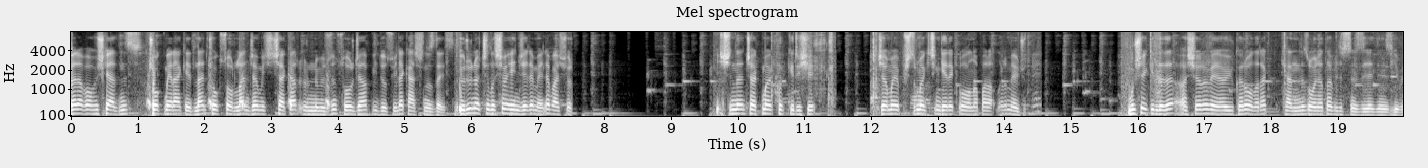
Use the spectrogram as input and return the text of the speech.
Merhaba, hoş geldiniz. Çok merak edilen, çok sorulan cam içi çakar ürünümüzün soru cevap videosuyla karşınızdayız. Ürün açılışı ve inceleme ile başlıyoruz. İçinden çakmaklık girişi, cama yapıştırmak için gerekli olan aparatları mevcut. Bu şekilde de aşağı veya yukarı olarak kendiniz oynatabilirsiniz dilediğiniz gibi.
